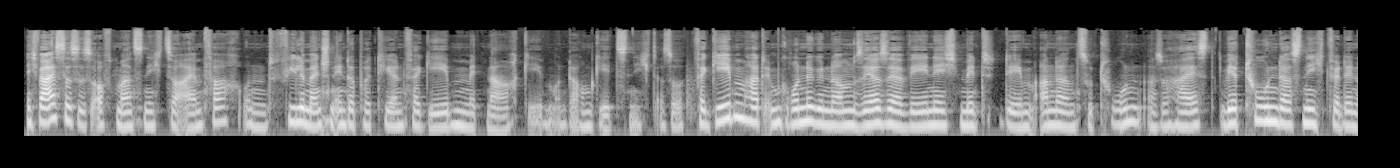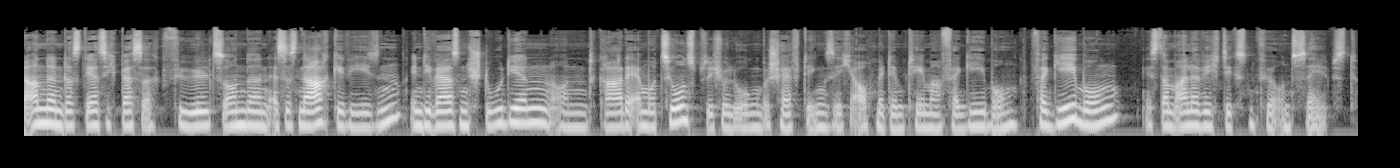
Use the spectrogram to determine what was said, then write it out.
Ich weiß, das ist oftmals nicht so einfach und viele Menschen interpretieren Vergeben mit Nachgeben und darum geht es nicht. Also Vergeben hat im Grunde genommen sehr, sehr wenig mit dem anderen zu tun. Also heißt, wir tun das nicht für den anderen, dass der sich besser fühlt, sondern es ist nachgewiesen in diversen Studien und gerade Emotionspsychologen beschäftigen sich auch mit dem Thema Vergebung. Vergebung ist am allerwichtigsten für uns selbst,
